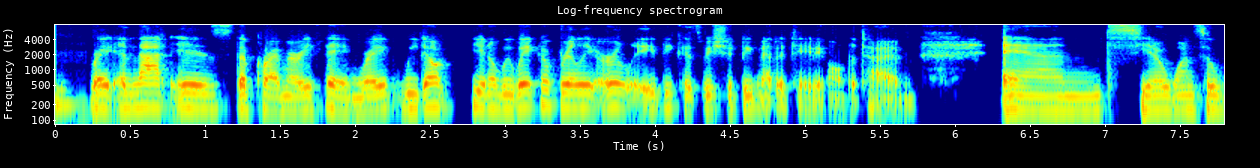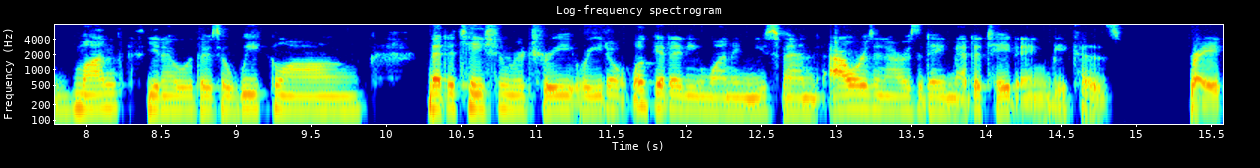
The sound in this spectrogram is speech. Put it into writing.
mm-hmm. right? And that is the primary thing, right? We don't, you know, we wake up really early because we should be meditating all the time. And, you know, once a month, you know, there's a week long meditation retreat where you don't look at anyone and you spend hours and hours a day meditating because, right?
